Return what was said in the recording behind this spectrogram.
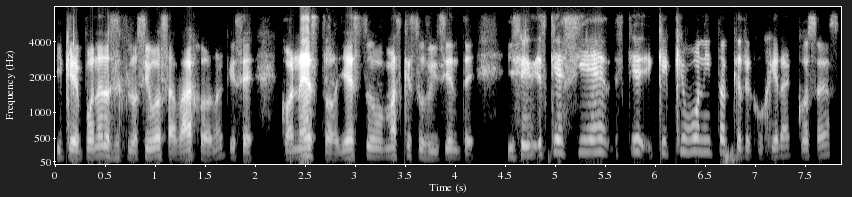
y que pone los explosivos abajo, ¿no? Que dice, con esto, ya estuvo más que suficiente. Y dice, es que sí es, es que qué bonito que recogiera cosas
